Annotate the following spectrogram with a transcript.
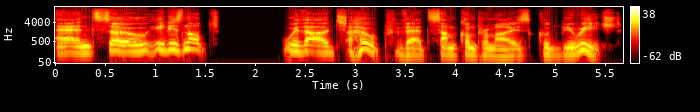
And so it is not without hope that some compromise could be reached.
